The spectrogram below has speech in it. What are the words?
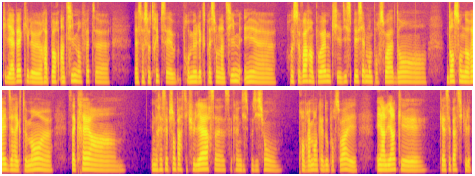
qu'il y a avec et le rapport intime. En fait, euh, la sociotrip, c'est promeut l'expression de l'intime et euh, recevoir un poème qui est dit spécialement pour soi dans, dans son oreille directement, euh, ça crée un- une réception particulière, ça, ça crée une disposition prend vraiment un cadeau pour soi et, et un lien qui est, qui est assez particulier.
